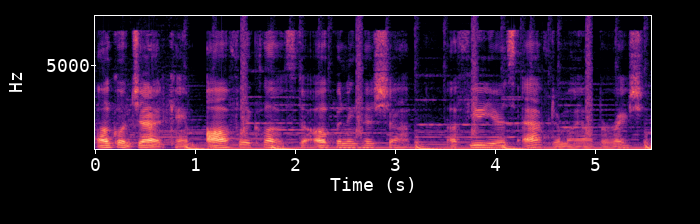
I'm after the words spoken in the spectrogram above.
Uncle Jed came awfully close to opening his shop a few years after my operation.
